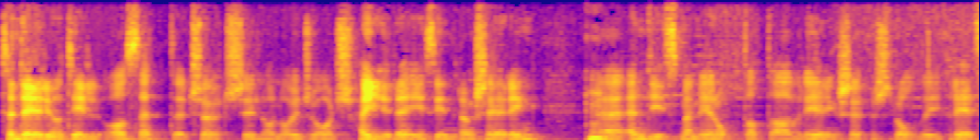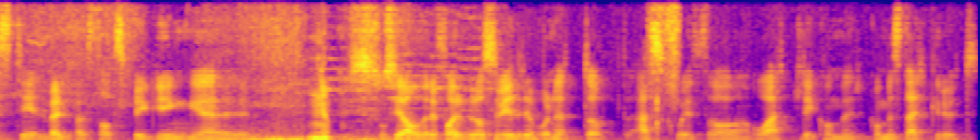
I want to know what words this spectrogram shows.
tenderer jo til å sette Churchill og Lloyd George høyere i sin rangering eh, enn de som er mer opptatt av regjeringssjefers rolle i fredstid, velferdsstatsbygging, eh, Ja. sosiale reformer osv., hvor nettopp Asquith og, og Attlee kommer, kommer sterkere ut.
